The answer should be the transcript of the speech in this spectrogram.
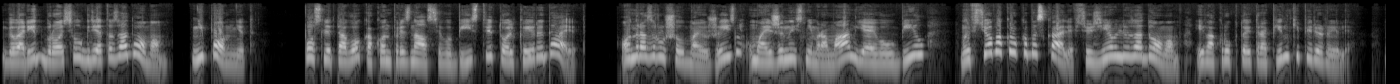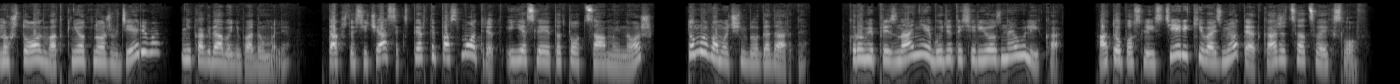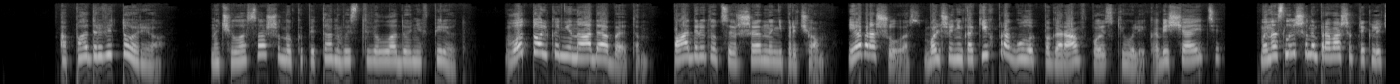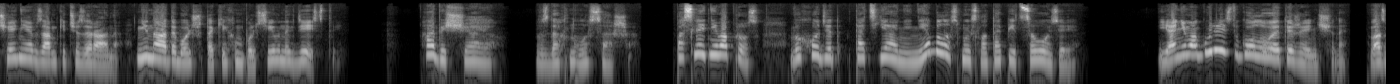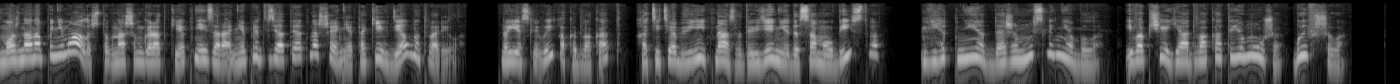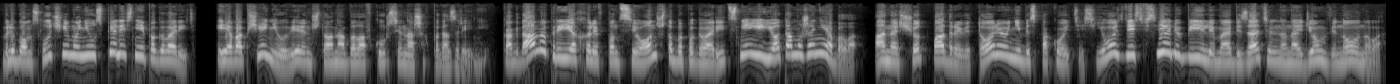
Говорит, бросил где-то за домом. Не помнит. После того, как он признался в убийстве, только и рыдает. Он разрушил мою жизнь, у моей жены с ним роман, я его убил. Мы все вокруг обыскали, всю землю за домом, и вокруг той тропинки перерыли. Но что он воткнет нож в дерево, никогда бы не подумали. Так что сейчас эксперты посмотрят, и если это тот самый нож, то мы вам очень благодарны. Кроме признания будет и серьезная улика, а то после истерики возьмет и откажется от своих слов. «А Падре Виторио?» – начала Саша, но капитан выставил ладони вперед. «Вот только не надо об этом. Падре тут совершенно ни при чем. Я прошу вас, больше никаких прогулок по горам в поиске улик. Обещаете? Мы наслышаны про ваши приключения в замке Чезерана. Не надо больше таких импульсивных действий». «Обещаю», – вздохнула Саша. Последний вопрос. Выходит, Татьяне не было смысла топиться в озере? Я не могу лезть в голову этой женщины. Возможно, она понимала, что в нашем городке к ней заранее предвзятые отношения, таких дел натворила. Но если вы, как адвокат, хотите обвинить нас в доведении до самоубийства... Нет-нет, даже мысли не было. И вообще, я адвокат ее мужа, бывшего. В любом случае, мы не успели с ней поговорить, и я вообще не уверен, что она была в курсе наших подозрений. Когда мы приехали в пансион, чтобы поговорить с ней, ее там уже не было. А насчет Падре Виторио не беспокойтесь, его здесь все любили, мы обязательно найдем виновного.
